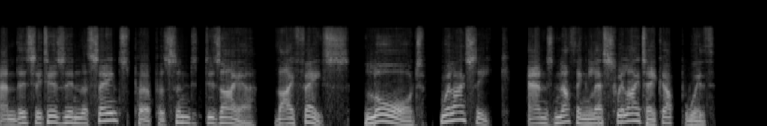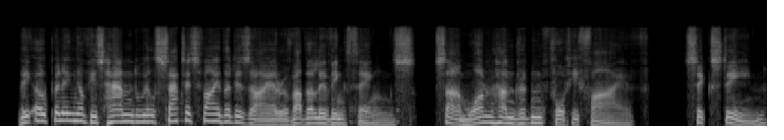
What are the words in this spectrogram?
and this it is in the saint's purpose and desire, thy face, Lord, will I seek, and nothing less will I take up with. The opening of his hand will satisfy the desire of other living things. Psalm 145 16,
